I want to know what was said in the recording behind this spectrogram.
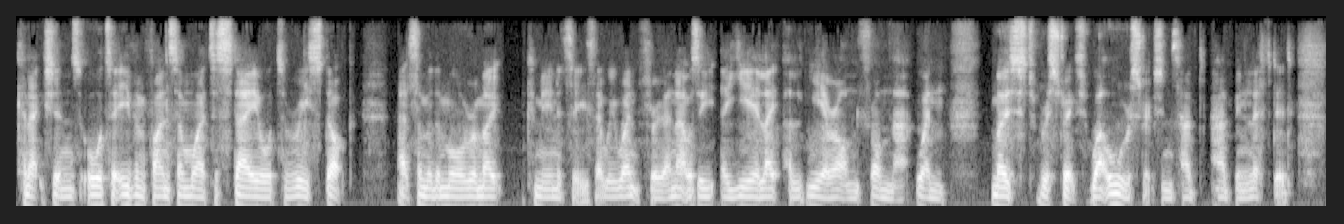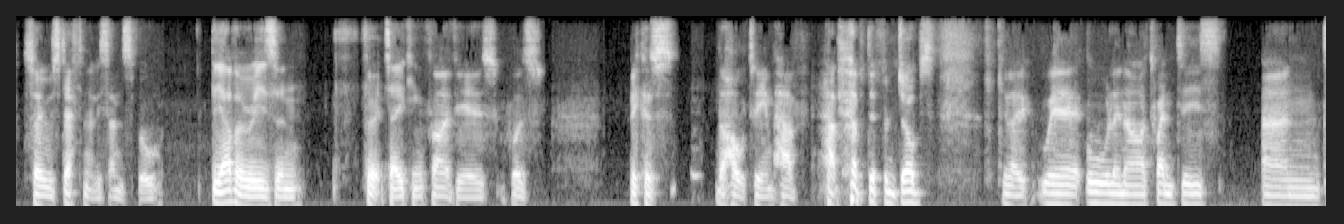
connections or to even find somewhere to stay or to restock at some of the more remote communities that we went through. And that was a, a year late a year on from that when most restrictions well all restrictions had had been lifted. So it was definitely sensible. The other reason for it taking five years was because the whole team have have, have different jobs. You know, we're all in our twenties, and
